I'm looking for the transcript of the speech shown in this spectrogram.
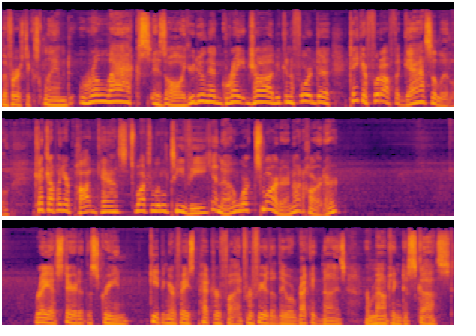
The first exclaimed, Relax is all. You're doing a great job. You can afford to take your foot off the gas a little. Catch up on your podcasts, watch a little TV, you know, work smarter, not harder. Rhea stared at the screen, keeping her face petrified for fear that they would recognize her mounting disgust.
